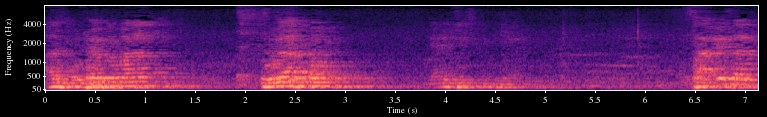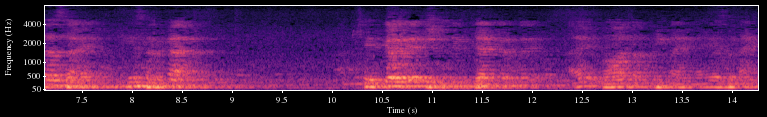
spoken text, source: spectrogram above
आज मोठ्या प्रमाणात सोलार पंप याची स्थिती आहे सा- सरकार शेतकऱ्याच्या दृष्टीने विचार करत आहे भावाचा प्रश्न आहे नाही असं नाही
